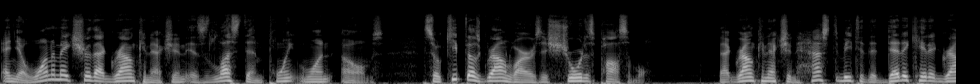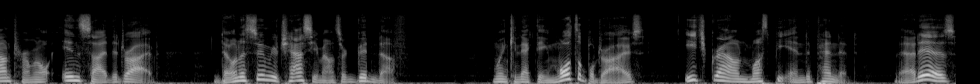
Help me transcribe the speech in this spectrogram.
and you'll want to make sure that ground connection is less than 0.1 ohms, so keep those ground wires as short as possible. That ground connection has to be to the dedicated ground terminal inside the drive. Don't assume your chassis mounts are good enough. When connecting multiple drives, each ground must be independent. That is,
